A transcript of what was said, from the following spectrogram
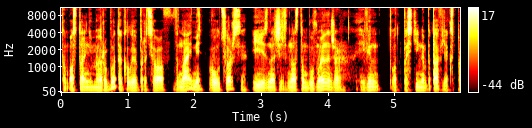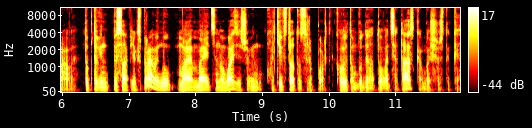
Там остання моя робота, коли я працював в наймі в аутсорсі, і значить, в нас там був менеджер, і він от постійно питав, як справи. Тобто він писав, як справи. Ну мається на увазі, що він хотів status report, коли там буде готова ця task а або щось таке.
